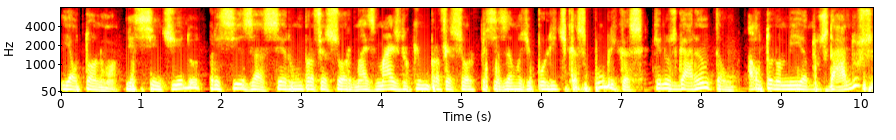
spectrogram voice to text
e autônoma. Nesse sentido, precisa ser um professor, mas mais do que um professor, precisamos de políticas públicas que nos garantam a autonomia dos dados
